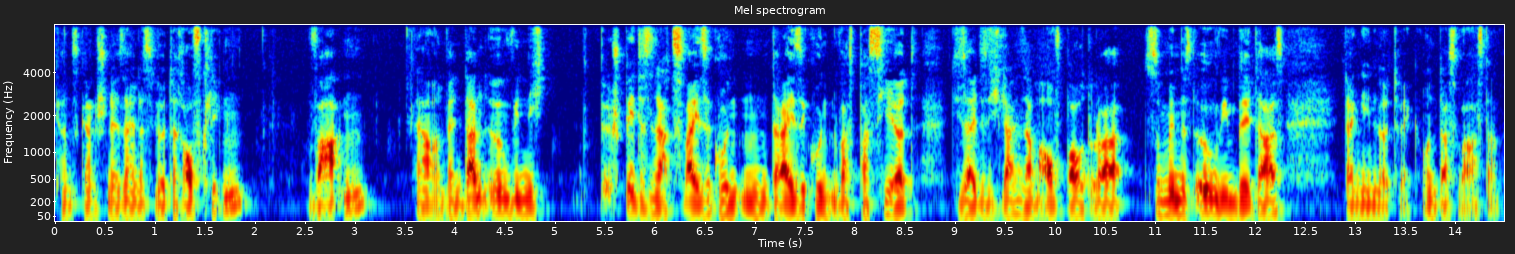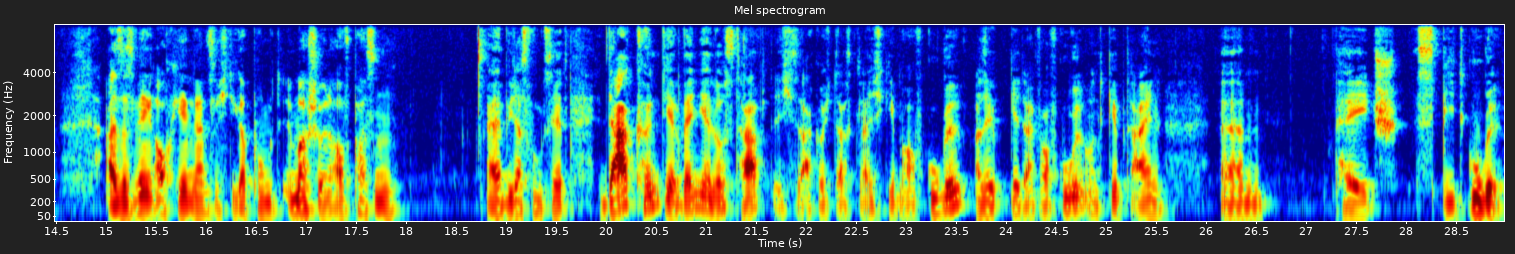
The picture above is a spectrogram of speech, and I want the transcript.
kann es ganz schnell sein, dass die Leute raufklicken, warten. Ja, und wenn dann irgendwie nicht spätestens nach zwei Sekunden, drei Sekunden was passiert, die Seite sich langsam aufbaut oder zumindest irgendwie ein Bild da ist, dann gehen Leute weg. Und das war es dann. Also deswegen auch hier ein ganz wichtiger Punkt, immer schön aufpassen, äh, wie das funktioniert. Da könnt ihr, wenn ihr Lust habt, ich sage euch das gleich, ich mal auf Google, also ihr geht einfach auf Google und gebt ein ähm, Page Speed Google.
